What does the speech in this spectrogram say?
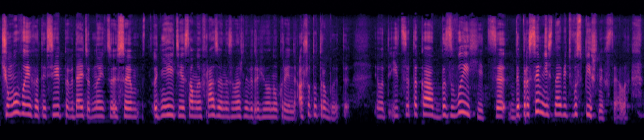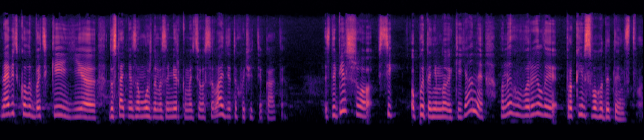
Чому виїхати? Всі відповідають однією тією самою фразою незалежно від регіону України. А що тут робити? І от і це така безвихідь, це депресивність навіть в успішних селах. Навіть коли батьки є достатньо заможними замірками цього села, діти хочуть тікати здебільшого всі. Опитані мною кияни, вони говорили про Київ свого дитинства.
